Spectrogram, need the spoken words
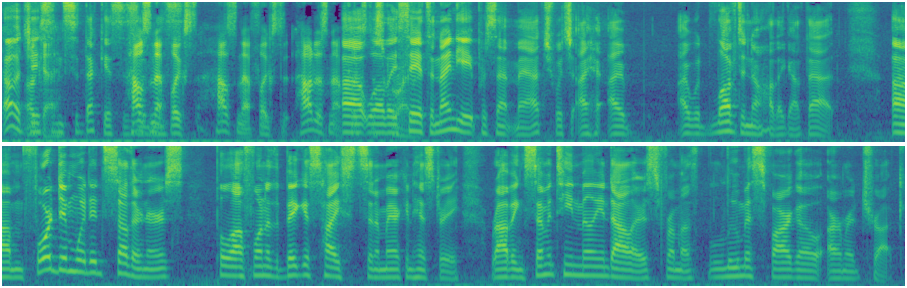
oh, Jason Sudeikis is How's in this. Netflix? How's Netflix? How does Netflix? Uh, well, they say it? it's a 98% match, which I I I would love to know how they got that. Um, four dim-witted Southerners pull off one of the biggest heists in American history, robbing 17 million dollars from a Loomis Fargo armored truck.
